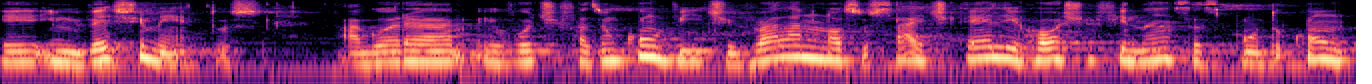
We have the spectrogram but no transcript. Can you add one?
e investimentos. Agora eu vou te fazer um convite. Vai lá no nosso site lrochafinanças.com,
